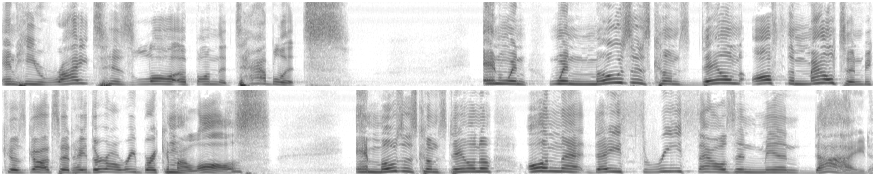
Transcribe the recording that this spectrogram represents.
and he writes his law upon the tablets. And when, when Moses comes down off the mountain, because God said, hey, they're already breaking my laws, and Moses comes down uh, on that day, 3,000 men died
